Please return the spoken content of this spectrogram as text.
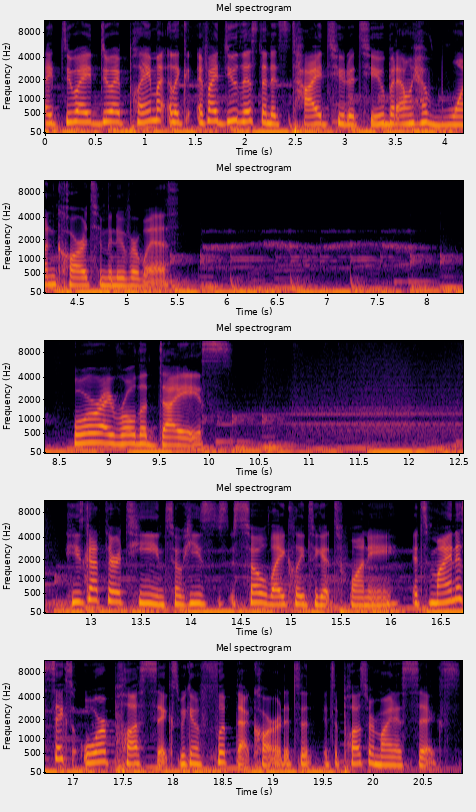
Like, do I do I play my like if I do this, then it's tied two to two, but I only have one card to maneuver with. Or I roll the dice. He's got 13, so he's so likely to get 20. It's minus six or plus six. We can flip that card. It's a it's a plus or minus six.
